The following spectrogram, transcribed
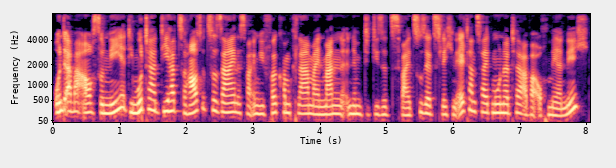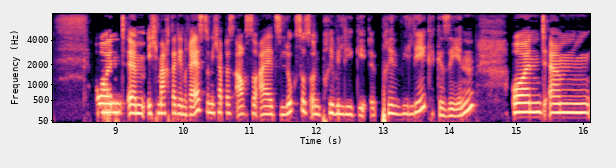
Und aber auch so, nee, die Mutter, die hat zu Hause zu sein. Es war irgendwie vollkommen klar, mein Mann nimmt diese zwei zusätzlichen Elternzeitmonate, aber auch mehr nicht. Und ähm, ich mache da den Rest und ich habe das auch so als Luxus und Privileg, Privileg gesehen. Und ähm,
